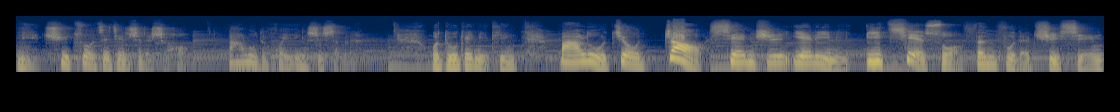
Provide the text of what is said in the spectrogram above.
你去做这件事的时候，巴路的回应是什么呢？我读给你听。巴路就照先知耶利米一切所吩咐的去行，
